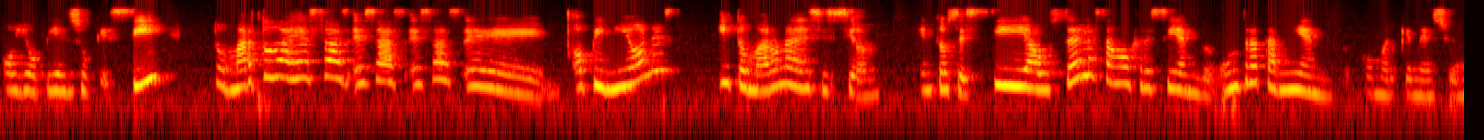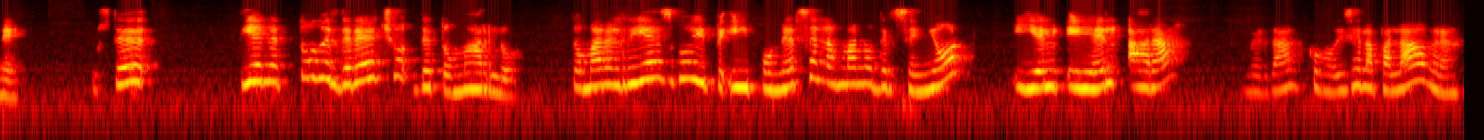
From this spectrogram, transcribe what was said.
o yo pienso que sí. Tomar todas esas, esas, esas eh, opiniones y tomar una decisión. Entonces, si a usted le están ofreciendo un tratamiento como el que mencioné, usted tiene todo el derecho de tomarlo, tomar el riesgo y, y ponerse en las manos del Señor y él, y él hará, ¿verdad? Como dice la palabra,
